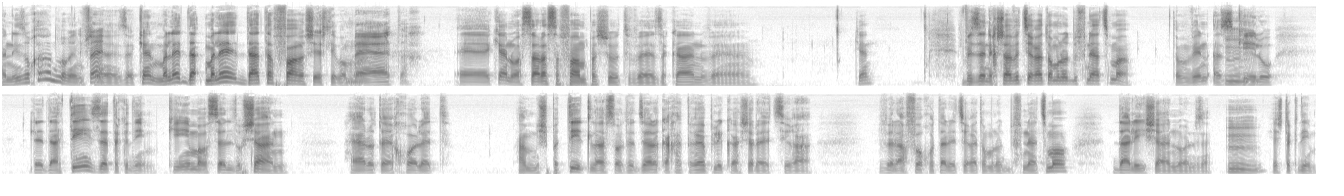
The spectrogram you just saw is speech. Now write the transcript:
אני זוכר דברים. שזה, כן, מלא, ד... מלא data פאר שיש לי במוח. בטח. אה, כן, הוא עשה לה שפם פשוט, וזקן, ו... כן. וזה נחשב יצירת אומנות בפני עצמה, אתה מבין? אז אממ. כאילו, לדעתי זה תקדים. כי אם מרסל דושן, היה לו את היכולת המשפטית לעשות את זה, לקחת רפליקה של היצירה ולהפוך אותה ליצירת אומנות בפני עצמו, דלי יישענו על זה. Mm. יש תקדים.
